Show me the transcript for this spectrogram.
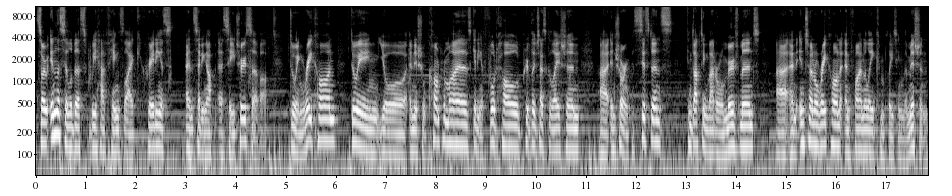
So in the syllabus, we have things like creating a, and setting up a C2 server, doing recon, doing your initial compromise, getting a foothold, privilege escalation, uh, ensuring persistence, conducting lateral movement, uh, an internal recon, and finally completing the mission.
